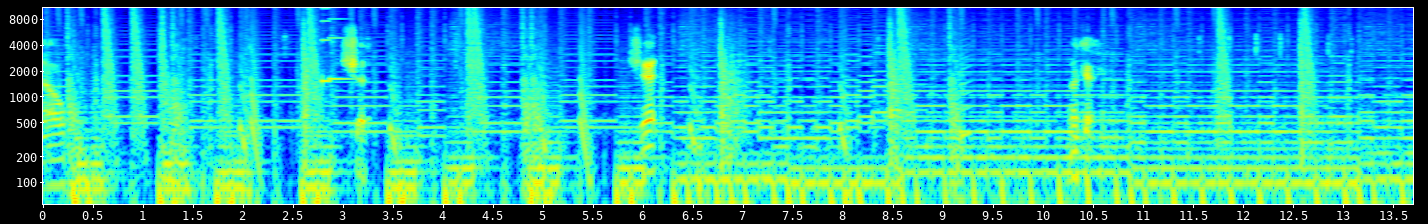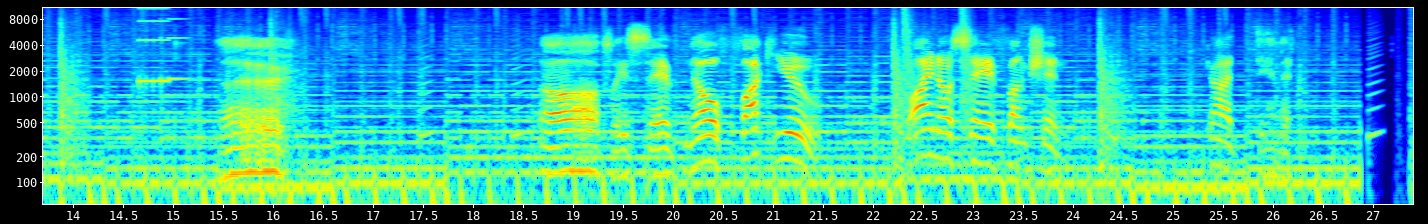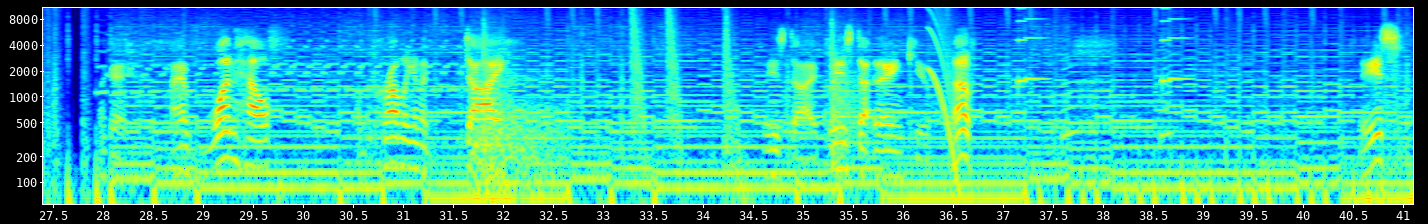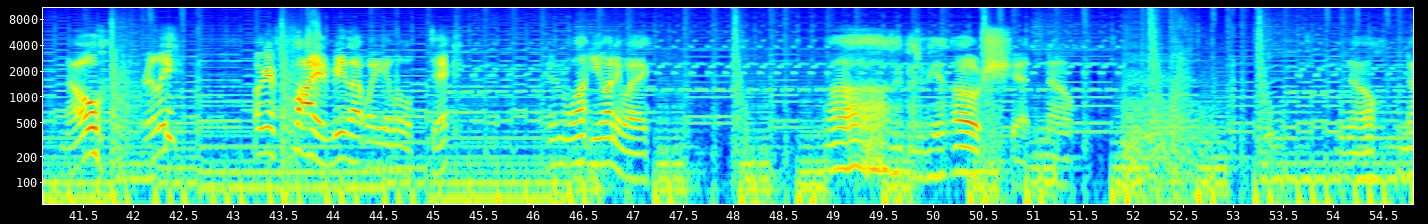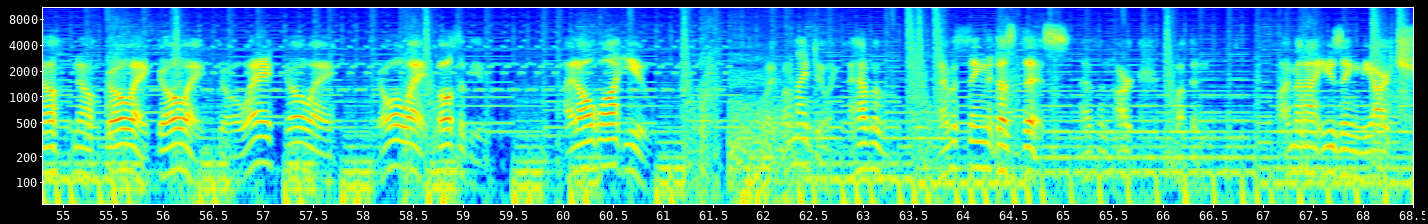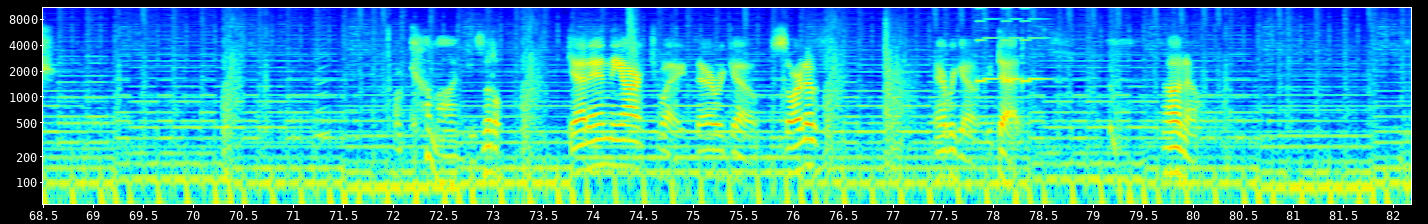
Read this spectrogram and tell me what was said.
No. Shit. Shit. Okay. Uh, oh, please save. No, fuck you! Why no save function? God damn it. Okay, I have one health. I'm probably gonna die. Please die. Please die. Thank you. Oh! Please? No? Really? Okay, fine. Be that way, you little dick. I didn't want you anyway. Oh, better be. Oh shit! No. No, no, no. Go away. Go away. Go away. Go away. Go away. Both of you. I don't want you. Wait, what am I doing? I have a I have a thing that does this. I have an arc weapon. Why am I not using the arch? Oh, come on, you little... Get in the archway. There we go. Sort of. There we go. You're dead. Oh, no.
